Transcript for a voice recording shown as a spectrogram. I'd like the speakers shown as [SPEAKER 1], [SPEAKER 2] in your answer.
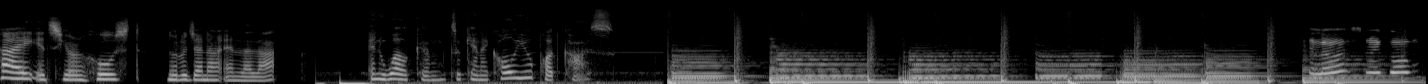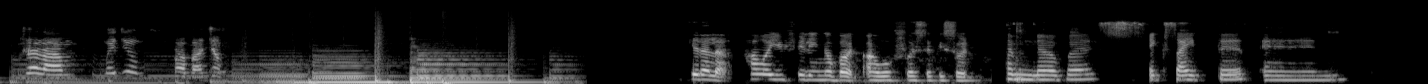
[SPEAKER 1] Hi, it's your host Nurujana and Lala.
[SPEAKER 2] and welcome to Can I Call You podcast.
[SPEAKER 3] Hello, Assalamualaikum.
[SPEAKER 4] Salam.
[SPEAKER 3] Mai jom.
[SPEAKER 4] Baba, jom. Okay, Lala, how are you feeling about our first episode?
[SPEAKER 3] I'm nervous, excited, and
